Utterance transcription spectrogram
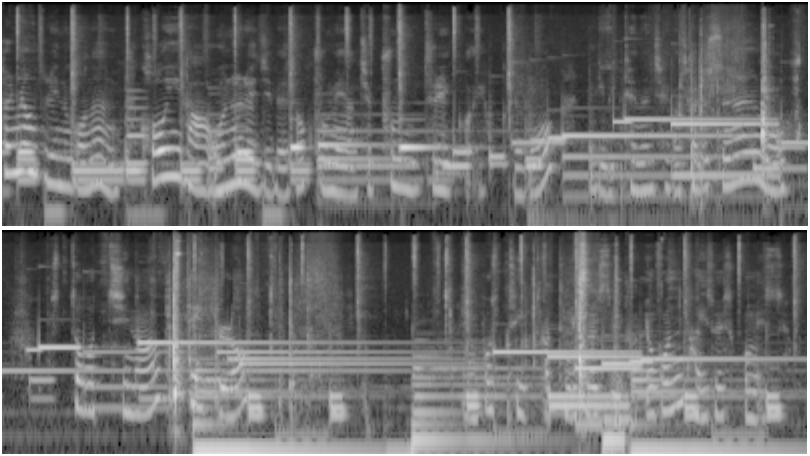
설명드리는 거는 거의 다 오늘의 집에서 구매한 제품들일 거예요. 그리고 여기 밑에는 제가 자주 쓰는 뭐 스톱워치나 스테이플러 포스트잇 같은 게 들어있습니다. 요거는 다이소에서 구매했어요.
